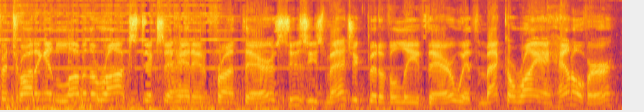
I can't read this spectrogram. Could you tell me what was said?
Orphan trotting in Love in the Rock sticks ahead in front there. Susie's Magic bit of a leave there with Macariah Hanover.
